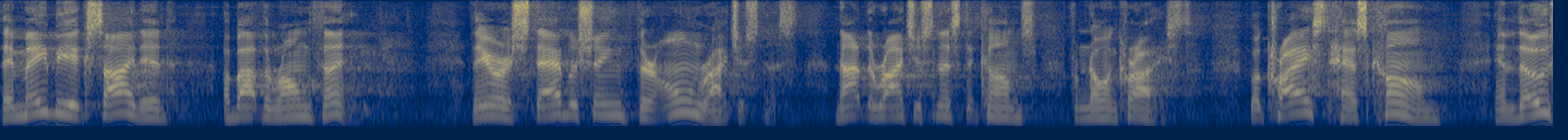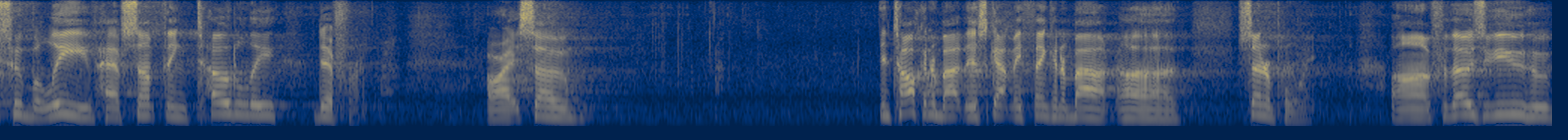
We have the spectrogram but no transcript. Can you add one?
they may be excited about the wrong thing. They are establishing their own righteousness, not the righteousness that comes from knowing Christ. But Christ has come, and those who believe have something totally different. All right, so in talking about this, got me thinking about uh, Centerpoint. Uh, for those of you who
